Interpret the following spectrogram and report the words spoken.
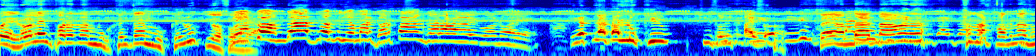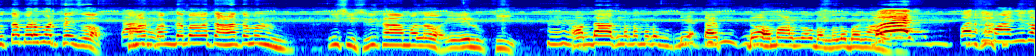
બહેરો લઈને ફરે તા મુખી ને મુખી નું કયો છો મેં તો અમદાવાદ નો છું અમાર ઘર પાન ઘર આવ્યો ઈવોનો એ. એટલા તો લુખી અમદાવાદ ના આવે ને. તમારા પગના ધોતા બરોબર થઈ ગયો તમારા પગ દબાવવા તાણા તમને ઈ શીશરી ખાવા મળે એ એ લુખી અમદાવાદમાં તો મોટો બે દસ માળનો બંગલો બનાવે પછી માની તો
